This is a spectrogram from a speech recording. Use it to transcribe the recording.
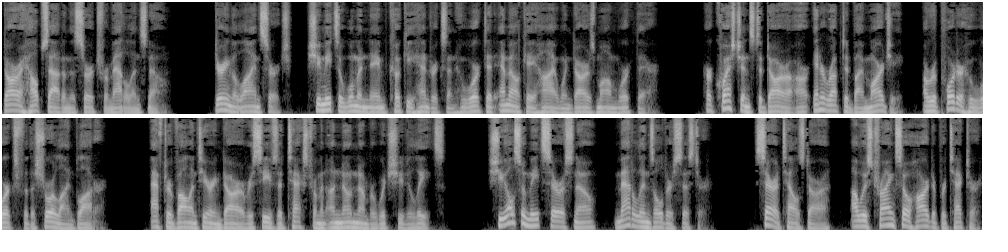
Dara helps out in the search for Madeline Snow. During the line search, she meets a woman named Cookie Hendrickson who worked at MLK High when Dara's mom worked there. Her questions to Dara are interrupted by Margie, a reporter who works for the Shoreline Blotter. After volunteering, Dara receives a text from an unknown number which she deletes. She also meets Sarah Snow, Madeline's older sister. Sarah tells Dara, I was trying so hard to protect her,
